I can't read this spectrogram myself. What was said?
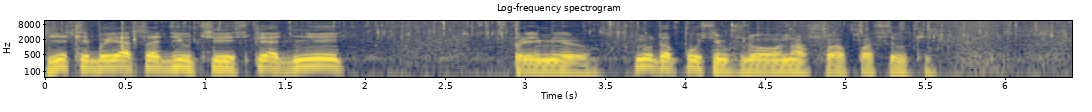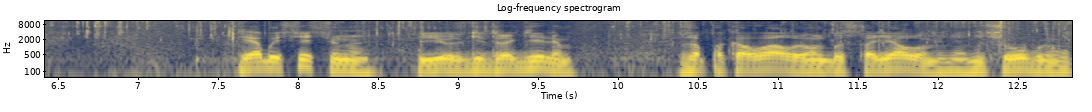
Если бы я садил через 5 дней, к примеру, ну, допустим, что она шла в посылке, я бы, естественно, ее с гидрогелем запаковал, и он бы стоял у меня, ничего бы ему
